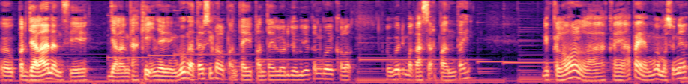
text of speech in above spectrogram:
uh, perjalanan sih jalan kakinya. Yang gue nggak tahu sih kalau pantai-pantai luar Jogja kan gue kalau gue di Makassar pantai dikelola kayak apa ya? Gue maksudnya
